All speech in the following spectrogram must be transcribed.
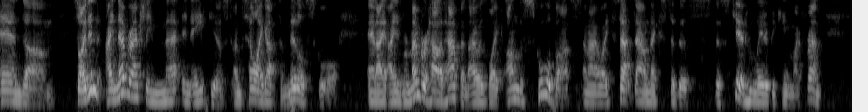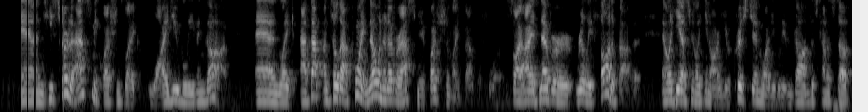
and um, so I didn't. I never actually met an atheist until I got to middle school, and I, I remember how it happened. I was like on the school bus, and I like sat down next to this this kid who later became my friend. And he started asking me questions like why do you believe in god? And like at that until that point no one had ever asked me a question like that before. So I, I, had never really thought about it. And like he asked me like you know are you a christian? Why do you believe in god? This kind of stuff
